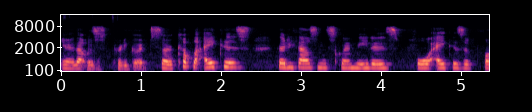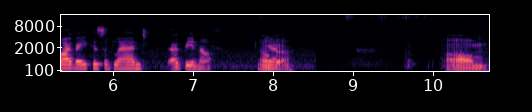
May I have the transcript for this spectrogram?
You know, that was pretty good. So a couple of acres, 30,000 square meters, four acres of five acres of land, that'd be enough. Okay. Um,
